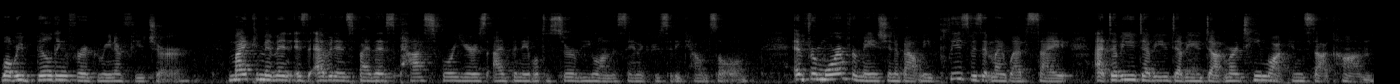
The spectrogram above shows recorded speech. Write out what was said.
while rebuilding for a greener future. My commitment is evidenced by this past four years I've been able to serve you on the Santa Cruz City Council. And for more information about me, please visit my website at www.martinewatkins.com.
